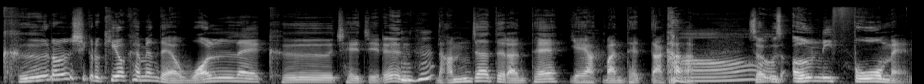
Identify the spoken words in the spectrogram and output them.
그런 식으로 기억하면 돼요. 원래 그 재질은 남자들한테 예약만 됐다가 so it was only for men.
